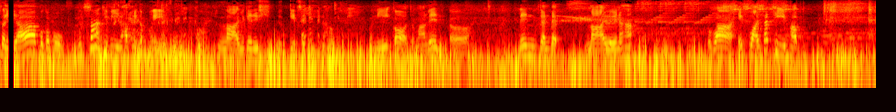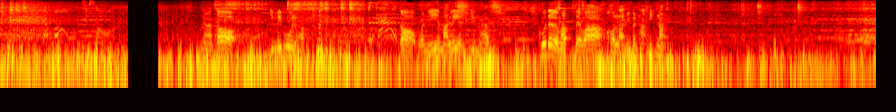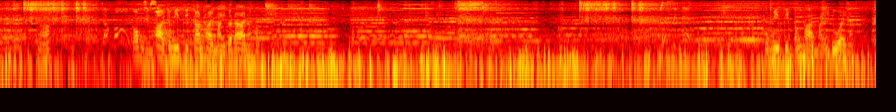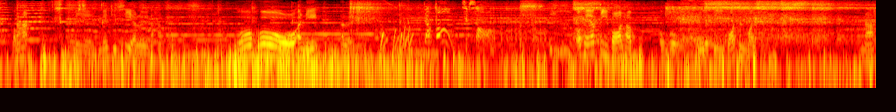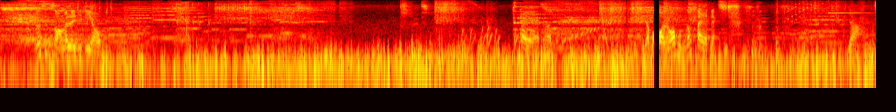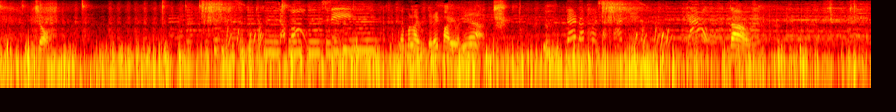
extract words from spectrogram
สวัสดีครับพบกับผมลูกซ่านทีวีนะครับในกับเกมเล่นก่อนลายเลกริชหรือเกมเศรษฐีนะครับ วันนี้ก็จะมาเล่น เอ่อ เล่นกันแบบลายเลยนะฮะแบบว่า X Y Z Team ครับ นะก็ยังไม่พูดเหรอครับ ก็วันนี้จะมาเล่นกับทีมนะครับ คู่เดิมครับ แต่ว่าคอไลน์มีปัญหานิดหน่อยนะก็ผมอาจจะมีสิทธิ์การถ่ายใหม่ก็ได้นะครับผมมีสิทธิ์ต้องถ่ายใหม่ด้วยนะนะฮะนี่เล่นชิเซียเลยนะฮะ โอ้โห อันนี้อะไรเนี่ยดับเบิลสิบสองโอเคครับตีบอสครับ โอ้โหตีจะตีบอสกันไวจังนะแล้วสิบสองกันเลยทีเดียวแปดครับอย่าบอกนะว่าผมต้องแปดเนี่ย อย่านะฮะไม่ชอบดับเบิลสี่แล้วเมื่อไหร่ผมจะได้ไปวะเนี่ยได้รับพรจากพระอาทิตย์เก้าเก้านะ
